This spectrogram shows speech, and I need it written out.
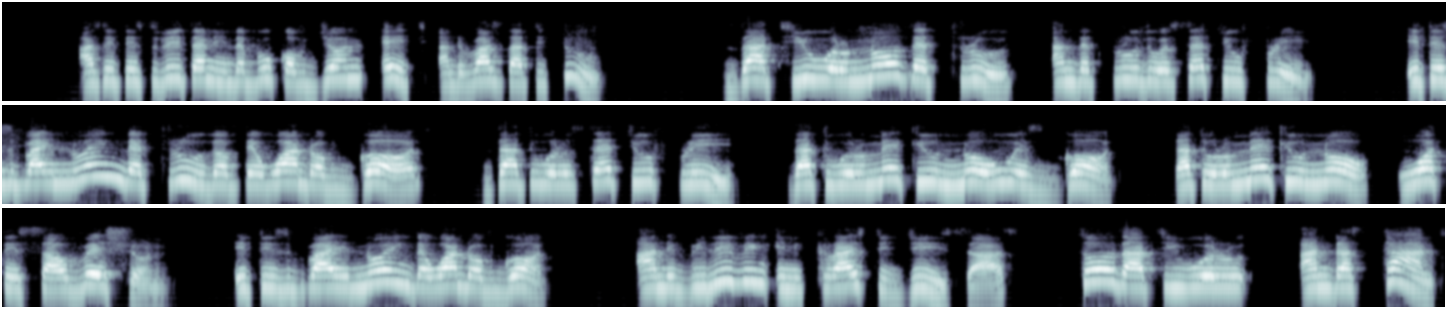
as it is written in the book of John 8 and verse 32, that you will know the truth and the truth will set you free. It is by knowing the truth of the word of God that will set you free, that will make you know who is God, that will make you know what is salvation. It is by knowing the word of God and believing in Christ Jesus so that you will understand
